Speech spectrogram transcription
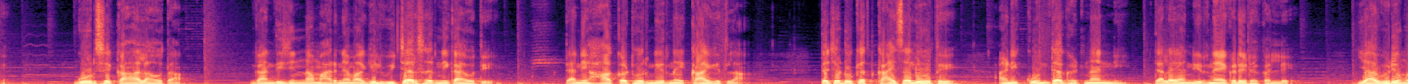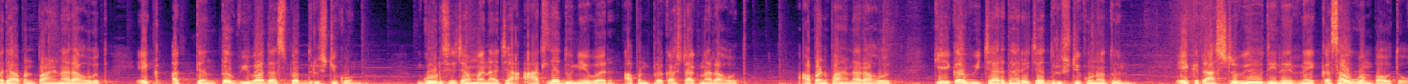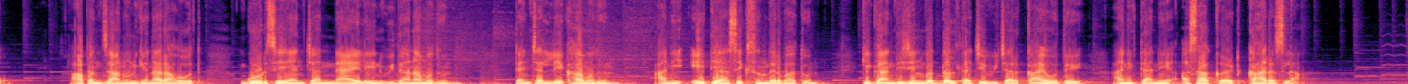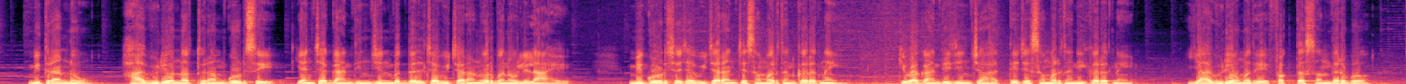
गोडसे का आला होता? गांधीजींना मारण्यामागील विचारसरणी काय होती? त्याने हा कठोर निर्णय काय घेतला? त्याच्या डोक्यात काय चालू होते? आणि कोणत्या घटनांनी त्याला या निर्णयाकडे ढकलले? या व्हिडिओमध्ये आपण पाहणार आहोत एक अत्यंत विवादास्पद दृष्टिकोन. गोडसेच्या मनाच्या आतल्या दुनियेवर आपण प्रकाश टाकणार आहोत. आपण पाहणार आहोत की एका विचारधारेच्या दृष्टिकोनातून एक राष्ट्रविरोधी निर्णय कसा उगम पावतो. आपण जाणून घेणार आहोत गोडसे यांच्या न्यायालयीन विधानामधून त्यांच्या लेखामधून आणि ऐतिहासिक संदर्भातून की गांधीजींबद्दल त्याचे विचार काय होते आणि त्याने असा कट का रचला. मित्रांनो हा व्हिडिओ नथुराम गोडसे यांच्या गांधीजींबद्दलच्या विचारांवर बनवलेला आहे. मी गोडसेच्या विचारांचे समर्थन करत नाही किंवा गांधीजींच्या हत्येचे समर्थनही करत नाही. या व्हिडिओमध्ये फक्त संदर्भ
